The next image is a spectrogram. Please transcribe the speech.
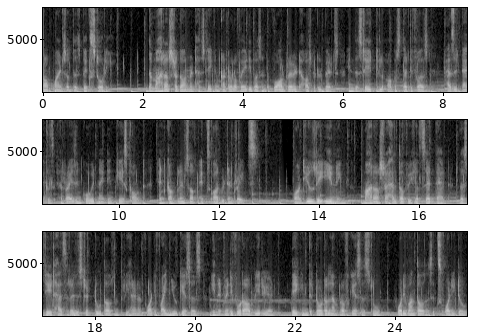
top points of this big story. The Maharashtra government has taken control of 80% of all private hospital beds in the state till August 31st as it tackles a rising COVID 19 case count and complaints of exorbitant rates. On Tuesday evening, Maharashtra health officials said that the state has registered 2,345 new cases in a 24 hour period, taking the total number of cases to 41,642.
